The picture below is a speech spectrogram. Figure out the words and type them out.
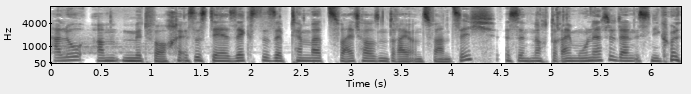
Hallo am Mittwoch. Es ist der 6. September 2023. Es sind noch drei Monate, dann ist Nikolaus.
